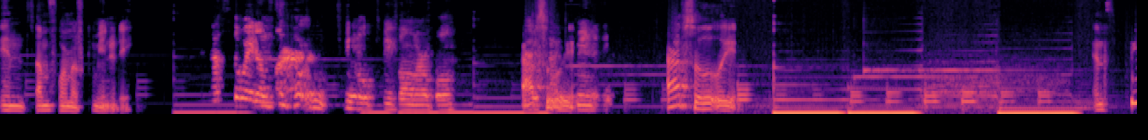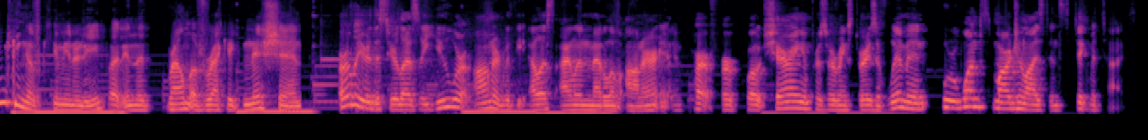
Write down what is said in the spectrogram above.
in some form of community. That's the way to it's learn. important to be able to be vulnerable. Absolutely. Community. Absolutely. And speaking of community, but in the realm of recognition, earlier this year, Leslie, you were honored with the Ellis Island Medal of Honor in part for, quote, sharing and preserving stories of women who were once marginalized and stigmatized.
